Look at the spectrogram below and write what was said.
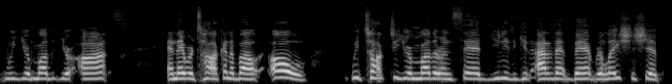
with your mother your aunts and they were talking about oh we talked to your mother and said you need to get out of that bad relationship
